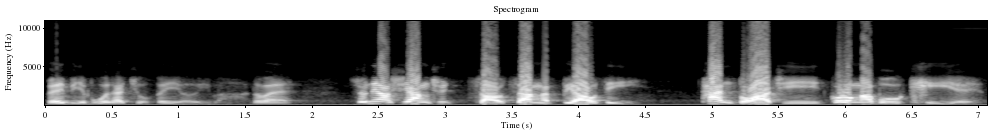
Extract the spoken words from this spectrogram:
本益比不过才九倍而已嘛，对不对？所以你要想去找这样的标的，赚大钱，搁拢啊无去的。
